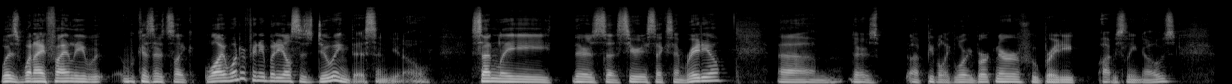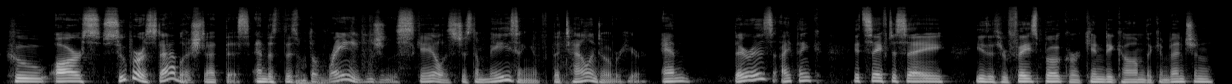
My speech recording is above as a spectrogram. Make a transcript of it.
was when I finally because it's like, well, I wonder if anybody else is doing this, and you know, suddenly there's a Sirius XM radio. Um, there's uh, people like Laurie Berkner, who Brady obviously knows, who are super established at this, and the, the, the range and the scale is just amazing of the talent over here. And there is, I think, it's safe to say, either through Facebook or KindieComm, the convention,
